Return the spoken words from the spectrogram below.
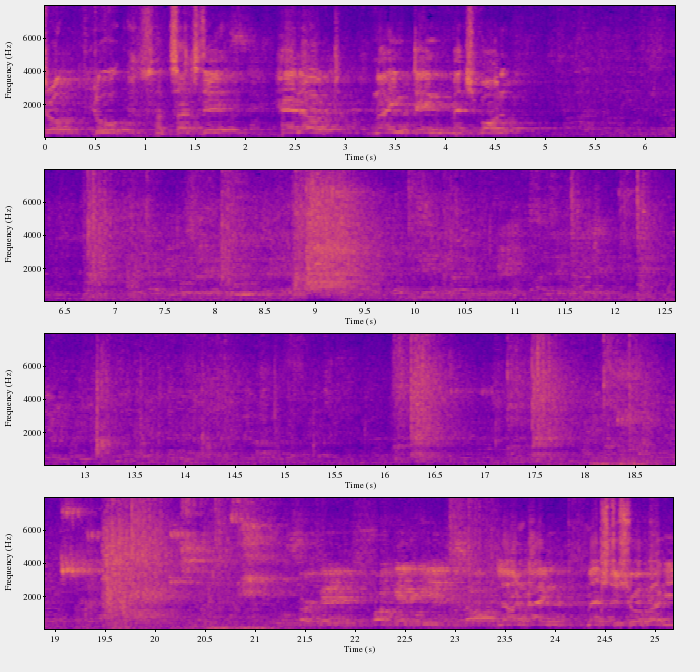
Stroke to Suchde hand out 9-10 match ball. Third game. One game to each. Stop. Learn time match to Shorbagy.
